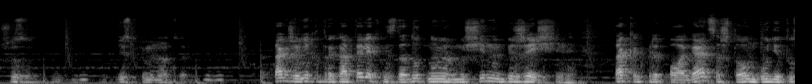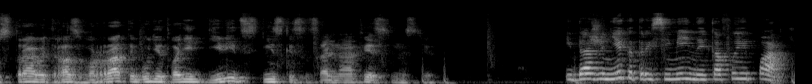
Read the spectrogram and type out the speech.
Что за дискриминация? Также в некоторых отелях не сдадут номер мужчинам без женщины, так как предполагается, что он будет устраивать разврат и будет водить девиц с низкой социальной ответственностью. И даже некоторые семейные кафе и парки,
